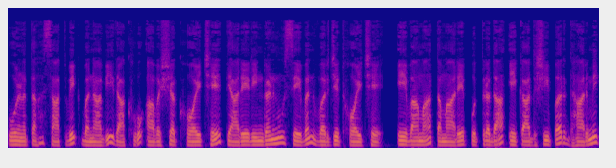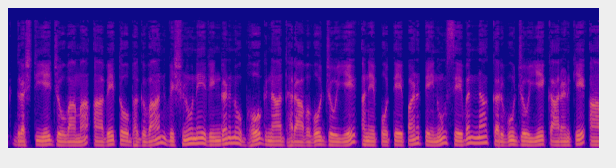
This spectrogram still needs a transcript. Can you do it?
પૂર્ણતઃ સાત્વિક બનાવી રાખવું આવશ્યક હોય છે ત્યારે રીંગણનું સેવન વર્જિત હોય છે. એવામાં તમારે પુત્રદા એકાદશી પર ધાર્મિક દ્રષ્ટિએ જોવામાં આવે તો ભગવાન વિષ્ણુને રીંગણનો ભોગ ના ધરાવવો જોઈએ અને પોતે પણ તેનું સેવન ના કરવું જોઈએ કારણ કે આ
